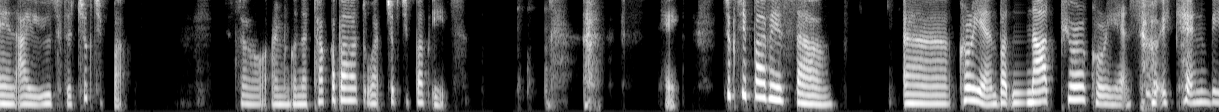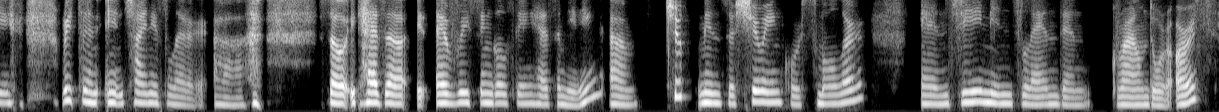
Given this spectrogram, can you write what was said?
and I used the chukjipbop. So I'm going to talk about what chukjipbop is. chukjipbop is um, uh, Korean, but not pure Korean. So it can be written in Chinese letter. Uh, so it has a, it, every single thing has a meaning. Um, chuk means a shrink or smaller, and ji means land and ground or earth.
